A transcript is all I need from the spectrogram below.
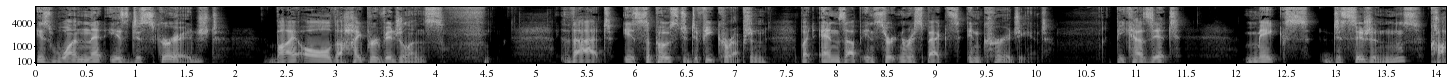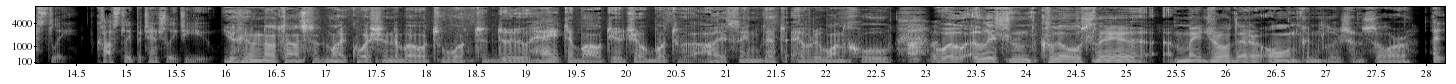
is one that is discouraged by all the hypervigilance that is supposed to defeat corruption, but ends up in certain respects encouraging it because it makes decisions costly costly potentially to you. You have not answered my question about what do you hate about your job, but I think that everyone who will listen closely may draw their own conclusions. Or uh,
